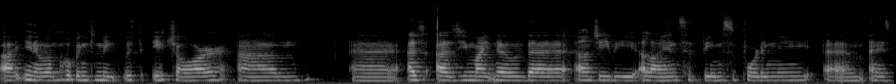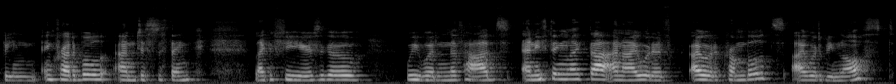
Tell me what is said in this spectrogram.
uh, you know I'm hoping to meet with HR um, uh, as as you might know, the LGB Alliance have been supporting me, um, and it's been incredible. And just to think, like a few years ago, we wouldn't have had anything like that, and I would have I would have crumbled. I would have been lost.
